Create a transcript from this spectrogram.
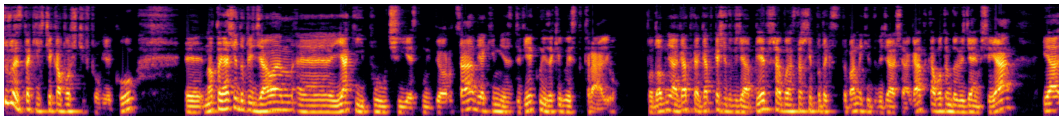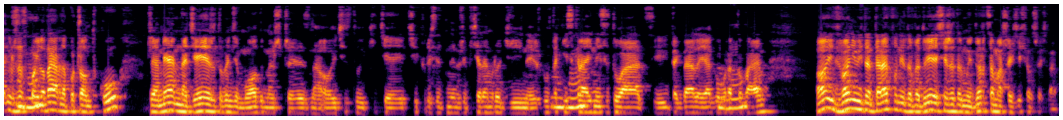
dużo jest takich ciekawości w człowieku. Y, no to ja się dowiedziałem, y, jakiej płci jest mój biorca, w jakim jest wieku i z jakiego jest kraju. Podobnie Agatka, Agatka się dowiedziała pierwsza, byłem strasznie podekscytowany, kiedy dowiedziała się Agatka, potem dowiedziałem się ja. Ja już mhm. zaspoilowałem na początku, że ja miałem nadzieję, że to będzie młody mężczyzna, ojciec dwójki dzieci, który jest jedynym żywicielem rodziny, już był w takiej mhm. skrajnej sytuacji i tak dalej, ja go mhm. uratowałem. No i dzwoni mi ten telefon i dowiaduje się, że ten mój biorca ma 66 lat.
